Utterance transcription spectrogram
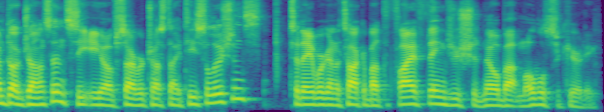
I'm Doug Johnson, CEO of CyberTrust IT Solutions. Today we're going to talk about the five things you should know about mobile security.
